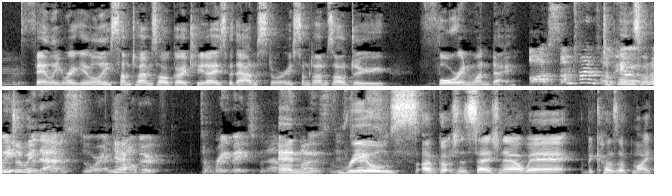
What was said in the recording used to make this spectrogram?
Mm. fairly regularly. Sometimes I'll go two days without a story. Sometimes I'll do four in one day. Oh, sometimes I'll Depends go what a I'm doing. without a story, and Yeah. then I'll go three weeks without a And post. It's just- reels, I've got to the stage now where because of my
